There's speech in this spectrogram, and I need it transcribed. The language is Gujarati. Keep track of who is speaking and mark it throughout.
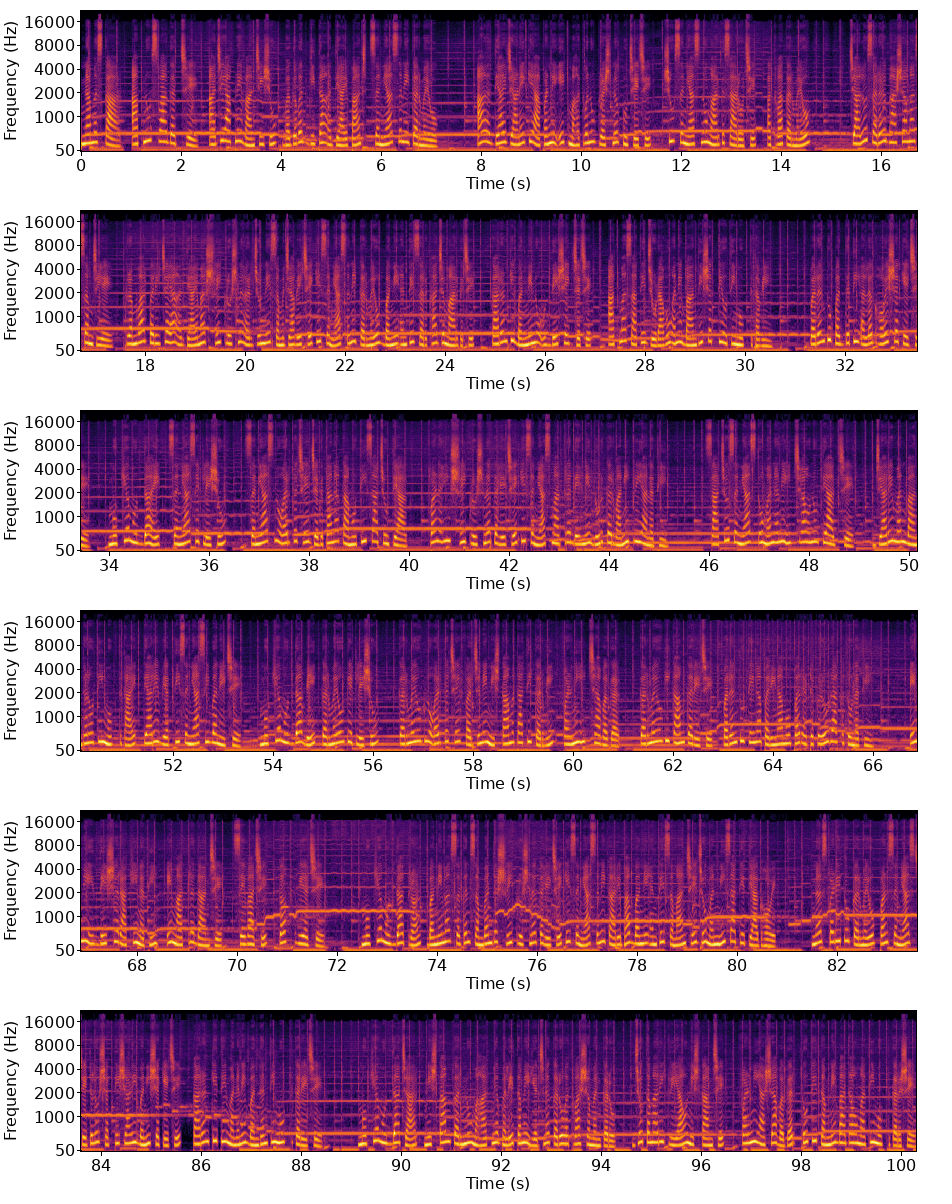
Speaker 1: નમસ્કાર, આપનું સ્વાગત છે. આજે આપણે વાંચીશું ભગવદ્ ગીતા અધ્યાય પાંચ સંન્યાસ અને કર્મયોગ. આ અધ્યાય જાણે કે આપણને એક મહત્વનું પ્રશ્ન પૂછે છે, શું સંન્યાસનો માર્ગ સારો છે અથવા કર્મયોગ? ચાલો સરળ ભાષામાં સમજીએ. ક્રમવાર પરિચય આ અધ્યાયમાં શ્રી કૃષ્ણ અર્જુનને સમજાવે છે કે સંન્યાસ અને કર્મયોગ બંને અંતે સરખા જ માર્ગ છે કારણ કે બંનેનો ઉદ્દેશ એક જ છે, આત્મા સાથે જોડાવું અને બાંધી શક્તિઓથી મુક્ત થવી. પરંતુ પદ્ધતિ અલગ હોઈ શકે છે. મુખ્ય મુદ્દા એક, સંન્યાસ એટલે શું? સંન્યાસનો અર્થ છે જગતાના કામોથી સાચું ત્યાગ. પણ અહીં શ્રી કૃષ્ણ કહે છે કે સંન્યાસ માત્ર દેહને દૂર કરવાની ક્રિયા નથી. સાચો સંન્યાસ તો મન અને ઈચ્છાઓનો ત્યાગ છે. જ્યારે મન બાંધણોથી મુક્ત થાય, ત્યારે વ્યક્તિ સંન્યાસી બને છે. મુખ્ય મુદ્દા બે, કર્મયોગ એટલે શું? કર્મયોગનો અર્થ છે ફરજને નિષ્કામતાથી કરવી, ફળની ઈચ્છા વગર. કર્મયોગી કામ કરે છે, પરંતુ તેના પરિણામો પર અટકળો રાખતો નથી. એને ઉદ્દેશ્ય રાખી નથી, એ માત્ર દાન છે, સેવા છે કવ્ય છે. મુખ્ય મુદ્દા ત્રણ, બંનેમાં સઘન સંબંધ શ્રી કૃષ્ણ કહે છે કે સંન્યાસ અને કાર્યભાવ બંને અંતે સમાન છે જો મનની સાથે ત્યાગ હોય. નસ પડે તો કર્મયોગ પણ સંન્યાસ જેટલો શક્તિશાળી બની શકે છે, કારણ કે તે મનને બંધનથી મુક્ત કરે છે. મુખ્ય મુદ્દા ચાર, નિષ્કામ કર્મનું મહાત્મ્ય ભલે તમે યજ્ઞ કરો અથવા શમન કરો. જો તમારી ક્રિયાઓ નિષ્કામ છે, ફળની આશા વગર, તો તે તમને બાધાઓમાંથી મુક્ત કરશે.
